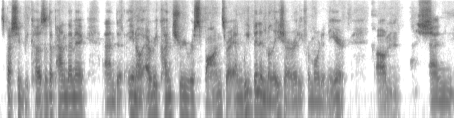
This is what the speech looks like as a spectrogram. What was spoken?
especially because of the pandemic. And you know, every country responds, right? And we've been in Malaysia already for more than a year, um, and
